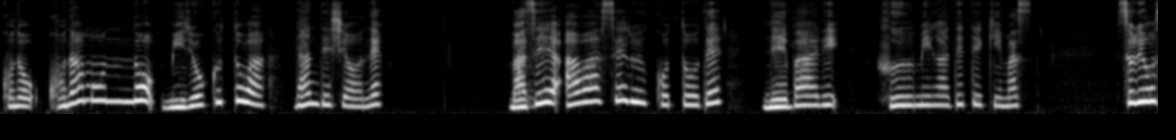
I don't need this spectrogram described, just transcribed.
この粉もんの魅力とは何でしょうね？混ぜ合わせることで粘り風味が出てきます。それを好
